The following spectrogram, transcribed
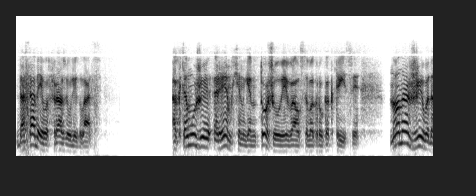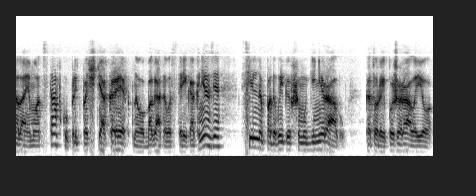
Досада его сразу улеглась. А к тому же Ремхенген тоже увивался вокруг актрисы, но она живо дала ему отставку, предпочтя корректного богатого старика-князя сильно подвыпившему генералу, который пожирал ее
